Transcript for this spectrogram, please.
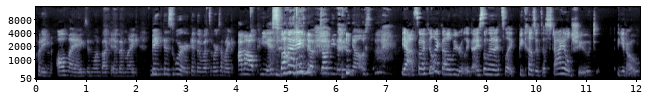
putting all my eggs in one bucket, and I'm like, make this work. And then once it works, I'm like, I'm out, peace. Bye. yep, don't need anything else. Yeah, so I feel like that'll be really nice. And then it's like because it's a styled shoot, you know,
